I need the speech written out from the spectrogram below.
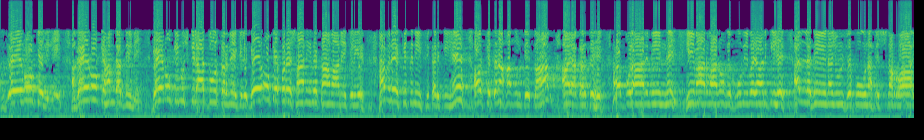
غیروں کے لیے، غیروں کے ہمدردی میں، غیروں کی مشکلات دور کرنے کے لیے، غیروں کے پریشانی میں کام آنے کے لیے ہم نے کتنی فکر کی ہے اور کتنا ہم ان کے کام آیا کرتے ہیں۔ رب العالمین نے ایمان والوں کی خوبی بیان کی ہے۔ الذین ينفقون في السراء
